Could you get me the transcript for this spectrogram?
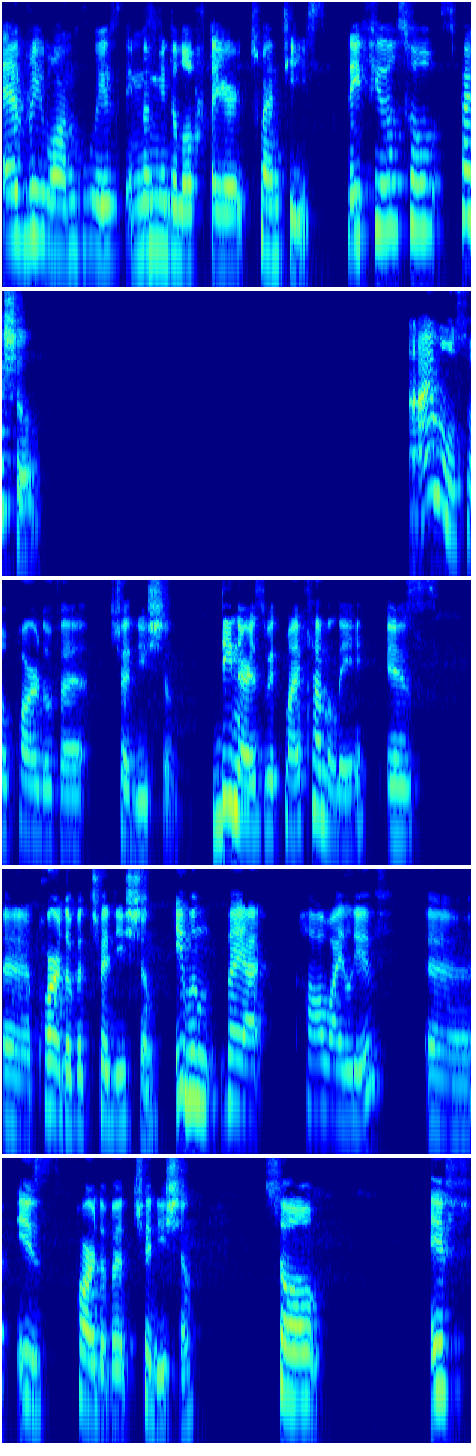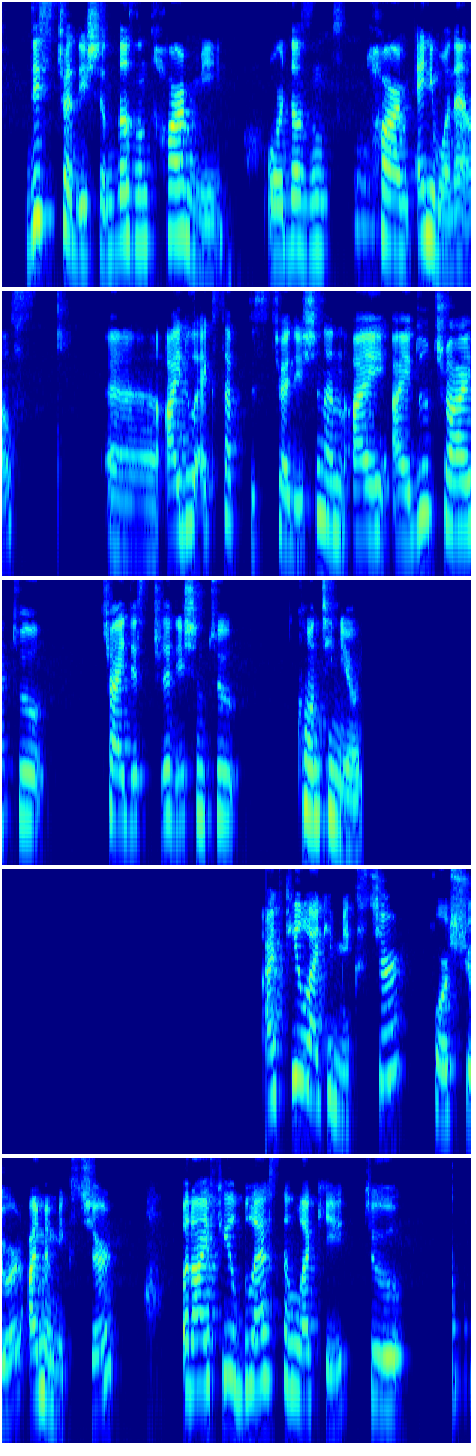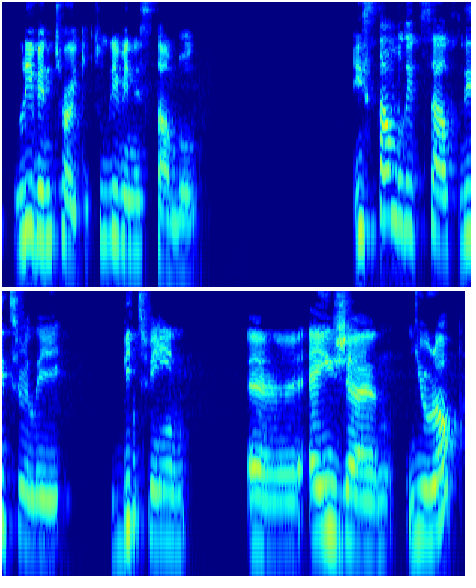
everyone who is in the middle of their 20s. They feel so special. I'm also part of a tradition. Dinners with my family is uh, part of a tradition. Even where, how I live uh, is part of a tradition. So if this tradition doesn't harm me or doesn't harm anyone else, uh, I do accept this tradition and I, I do try to try this tradition to continue. I feel like a mixture for sure. I'm a mixture, but I feel blessed and lucky to live in Turkey, to live in Istanbul. Istanbul itself, literally between uh, Asia and Europe.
